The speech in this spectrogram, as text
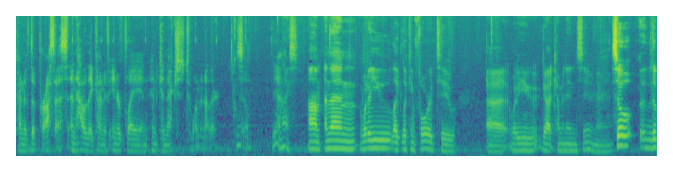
kind of the process and how they kind of interplay and, and connect to one another. Cool. So, yeah. Nice. Um, and then, what are you like looking forward to? Uh, what do you got coming in soon? Or? So the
